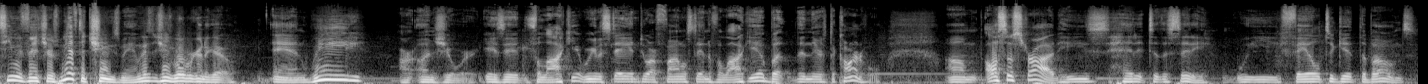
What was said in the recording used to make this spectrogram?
team adventures, we have to choose, man. We have to choose where we're going to go. And we are unsure. Is it Valakia? We're going to stay and do our final stand of Valakia, but then there's the carnival. Um, also, Strahd, he's headed to the city. We failed to get the bones.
